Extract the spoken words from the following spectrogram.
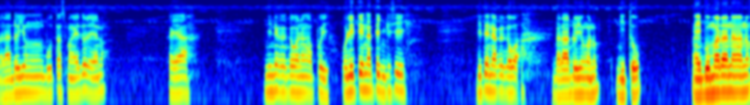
Barado yung butas mga idol, ayan o. Kaya hindi nakagawa ng apoy. Ulitin natin kasi hindi tayo nakagawa. Barado yung ano, dito. May bumara na ano.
